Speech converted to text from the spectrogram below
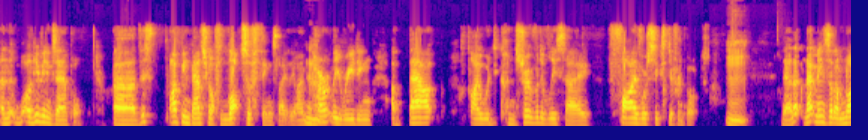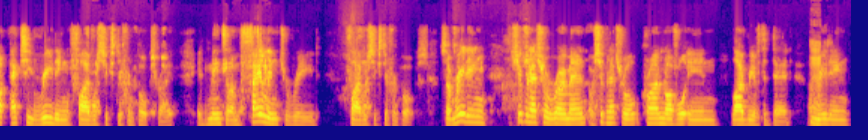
And I'll give you an example. Uh, this I've been bouncing off lots of things lately. I'm Mhm. currently reading about I would conservatively say five or six different books. mm, Now that, that means that I'm not actually reading five or six different books, right? It means that I'm failing to read five or six different books. So I'm reading supernatural romance or supernatural crime novel in Library of the Dead. I'm Mm. reading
